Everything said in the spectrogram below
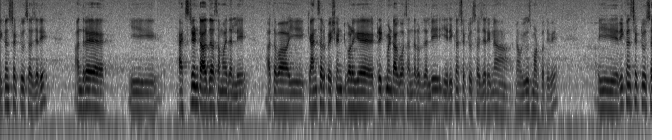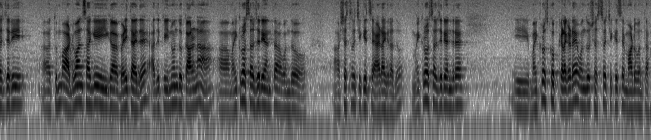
ರೀಕನ್ಸ್ಟ್ರಕ್ಟಿವ್ ಸರ್ಜರಿ ಅಂದರೆ ಈ ಆಕ್ಸಿಡೆಂಟ್ ಆದ ಸಮಯದಲ್ಲಿ ಅಥವಾ ಈ ಕ್ಯಾನ್ಸರ್ ಪೇಷಂಟ್ಗಳಿಗೆ ಟ್ರೀಟ್ಮೆಂಟ್ ಆಗುವ ಸಂದರ್ಭದಲ್ಲಿ ಈ ರಿಕನ್ಸ್ಟ್ರಕ್ಟಿವ್ ಸರ್ಜರಿನ ನಾವು ಯೂಸ್ ಮಾಡ್ಕೋತೀವಿ. ಈ ರಿಕನ್ಸ್ಟ್ರಕ್ಟಿವ್ ಸರ್ಜರಿ ತುಂಬ ಅಡ್ವಾನ್ಸ್ ಆಗಿ ಈಗ ಬೆಳೀತಾ ಇದೆ. ಅದಕ್ಕೆ ಇನ್ನೊಂದು ಕಾರಣ ಮೈಕ್ರೋ ಸರ್ಜರಿ ಅಂತ ಒಂದು ಶಸ್ತ್ರಚಿಕಿತ್ಸೆ ಆ್ಯಡ್ ಆಗಿರೋದು. ಮೈಕ್ರೋ ಸರ್ಜರಿ ಅಂದರೆ ಈ ಮೈಕ್ರೋಸ್ಕೋಪ್ ಕೆಳಗಡೆ ಒಂದು ಶಸ್ತ್ರಚಿಕಿತ್ಸೆ ಮಾಡುವಂತಹ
